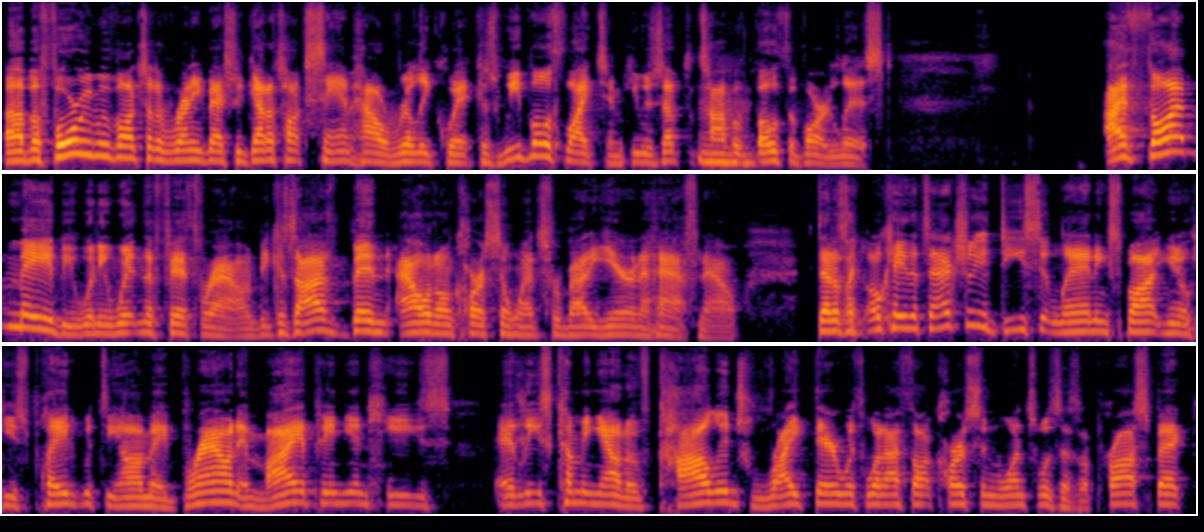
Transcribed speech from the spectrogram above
Uh, before we move on to the running backs, we got to talk Sam Howell really quick because we both liked him. He was up the top mm-hmm. of both of our list. I thought maybe when he went in the fifth round, because I've been out on Carson Wentz for about a year and a half now that I was like, okay, that's actually a decent landing spot. You know, he's played with Dyami Brown. In my opinion, he's at least coming out of college right there with what I thought Carson Wentz was as a prospect.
